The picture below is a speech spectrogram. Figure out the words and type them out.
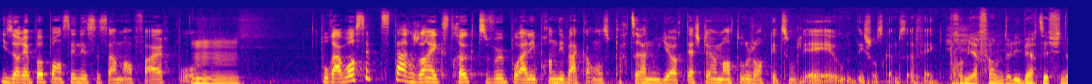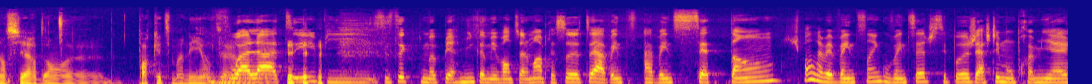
ils auraient pas pensé nécessairement faire pour, mm. Pour avoir ce petit argent extra que tu veux pour aller prendre des vacances, partir à New York, t'acheter un manteau genre que tu voulais ou des choses comme ça. Fait que... Première forme de liberté financière dans euh, pocket money, on dirait. Voilà, tu sais, puis c'est ça qui m'a permis, comme éventuellement, après ça, tu sais, à, 20, à 27 ans, je pense que j'avais 25 ou 27, je sais pas, j'ai acheté mon premier,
